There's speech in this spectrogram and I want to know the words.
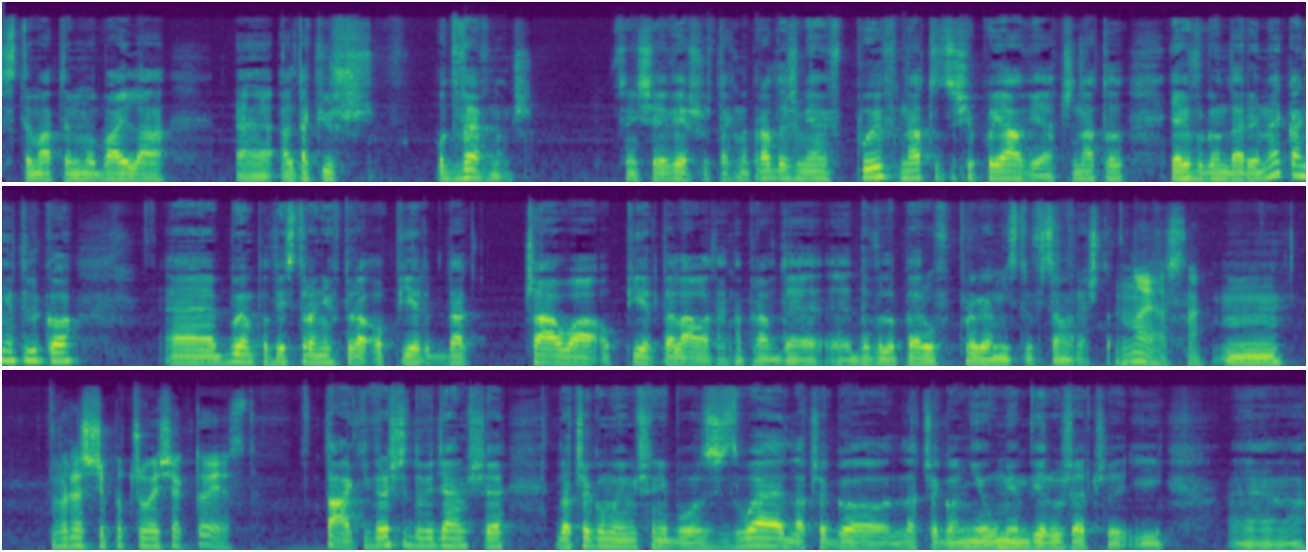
z tematem mobila, e, ale tak już od wewnątrz. W sensie, wiesz, już tak naprawdę, że miałem wpływ na to, co się pojawia, czy na to, jak wygląda rynek, a nie tylko e, byłem po tej stronie, która opierdaczała, opierdalała tak naprawdę e, deweloperów, programistów i całą resztę. No jasne. Mm, Wreszcie poczułeś, jak to jest. tak, i wreszcie dowiedziałem się, dlaczego moje myślenie było złe, dlaczego, dlaczego nie umiem wielu rzeczy i e,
